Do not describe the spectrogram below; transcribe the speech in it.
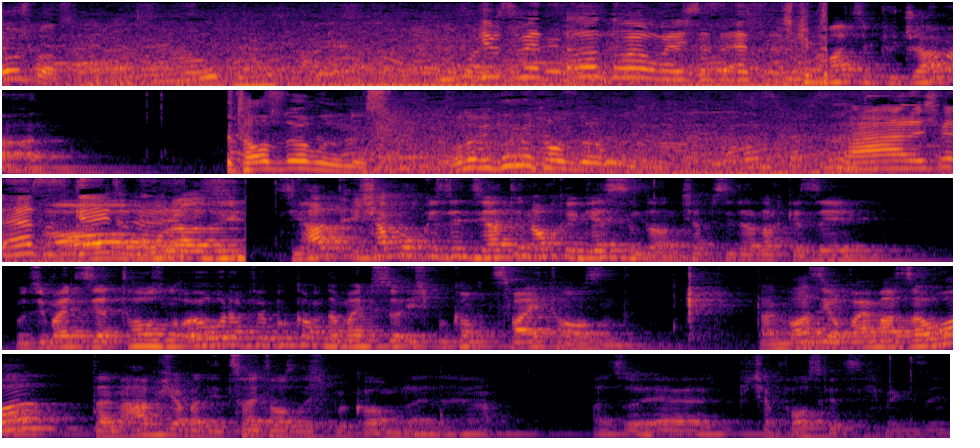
Ohne Spaß. Gibst du mir jetzt 1000 Euro, wenn ich das esse? Ich gebe mal den Pyjama an. 1000 Euro du nicht. Oder wir geben mir 1000 Euro. Mann, ich will erst das Oh, Geld oder sie, sie hat, ich habe auch gesehen, sie hat den auch gegessen dann. Ich habe sie danach gesehen. Und sie meinte, sie hat 1000 Euro dafür bekommen. Dann meinte ich so, ich bekomme 2000. Dann war sie auf einmal sauer. Dann habe ich aber die 2000 nicht bekommen, leider, ja. Also äh, ich habe Faust jetzt nicht mehr gesehen.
